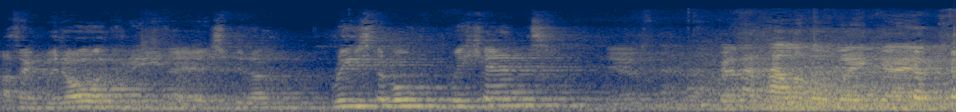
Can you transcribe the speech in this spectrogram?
I think we'd all agree that it's been a reasonable weekend. Yeah, Been a hell of a weekend.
